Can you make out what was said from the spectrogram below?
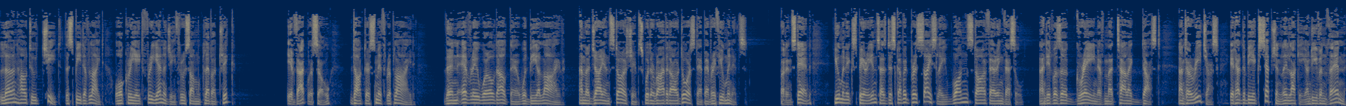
learn how to cheat the speed of light or create free energy through some clever trick? If that were so, Dr. Smith replied, then every world out there would be alive, and the giant starships would arrive at our doorstep every few minutes. But instead, human experience has discovered precisely one starfaring vessel and it was a grain of metallic dust, and to reach us it had to be exceptionally lucky, and even then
